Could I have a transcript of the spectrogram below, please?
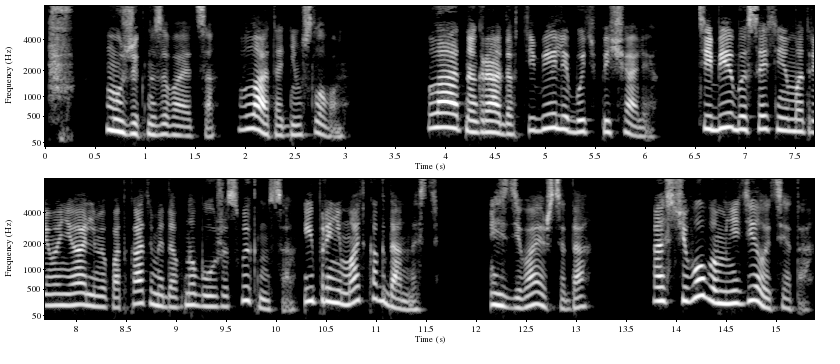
Пф, мужик называется. Влад, одним словом. Ладно, Градов, тебе ли быть в печали? Тебе бы с этими матримониальными подкатами давно бы уже свыкнуться и принимать как данность. Издеваешься, да? А с чего бы мне делать это?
